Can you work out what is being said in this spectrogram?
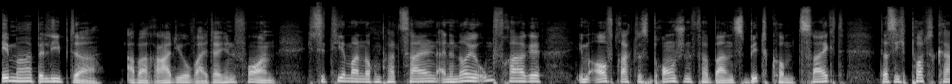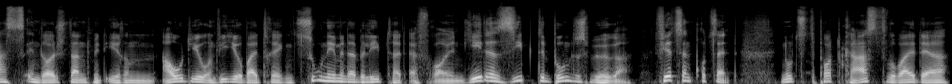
immer beliebter aber Radio weiterhin vorn. Ich zitiere mal noch ein paar Zeilen. Eine neue Umfrage im Auftrag des Branchenverbands Bitkom zeigt, dass sich Podcasts in Deutschland mit ihren Audio- und Videobeiträgen zunehmender Beliebtheit erfreuen. Jeder siebte Bundesbürger, 14 Prozent, nutzt Podcasts, wobei der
